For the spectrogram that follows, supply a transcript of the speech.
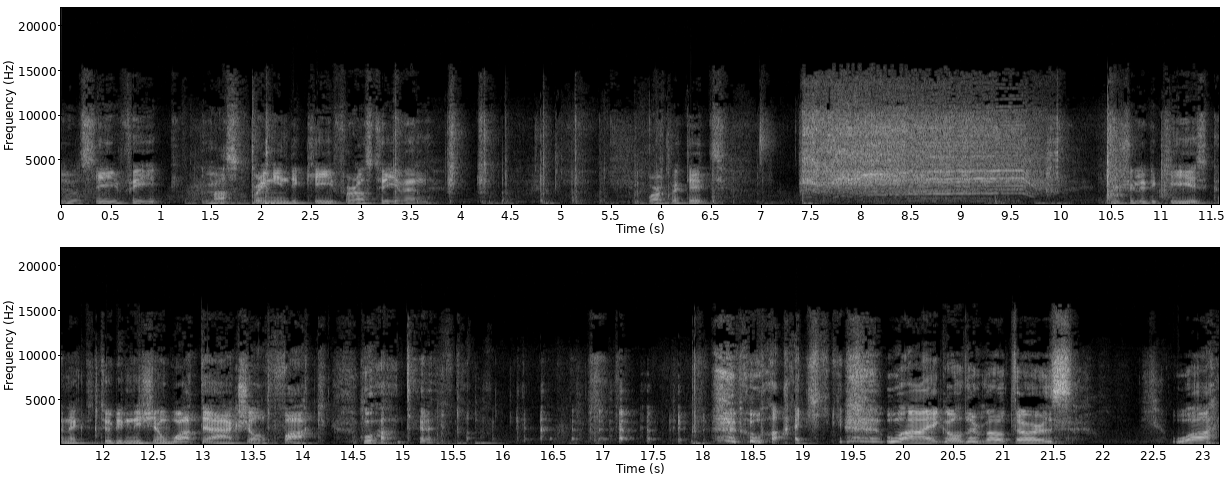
We will see if he must bring in the key for us to even work with it. Usually the key is connected to the ignition. What the actual fuck? What the fuck? Why? Why Golden Motors? Why?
